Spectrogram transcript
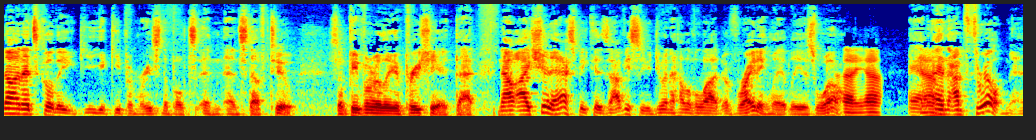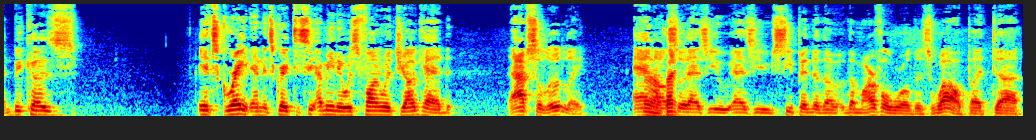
No, and it's cool that you, you keep them reasonable and, and stuff too. So people really appreciate that. Now, I should ask because obviously you're doing a hell of a lot of writing lately as well. Uh, yeah, And, yeah. and I'm thrilled, man, because it's great, and it's great to see. I mean, it was fun with Jughead, absolutely, and Oh, also thank- as you as you seep into the the Marvel world as well. But uh,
